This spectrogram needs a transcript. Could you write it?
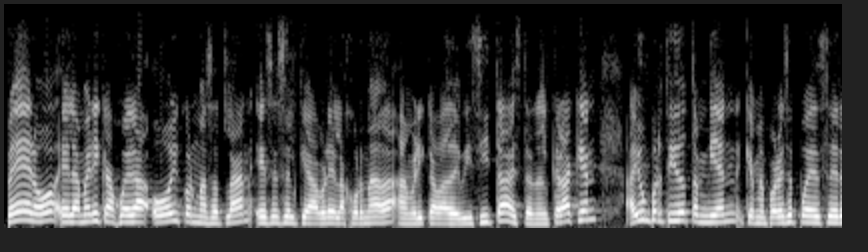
pero el América juega hoy con Mazatlán, ese es el que abre la jornada, América va de visita, está en el Kraken. Hay un partido también que me parece puede ser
